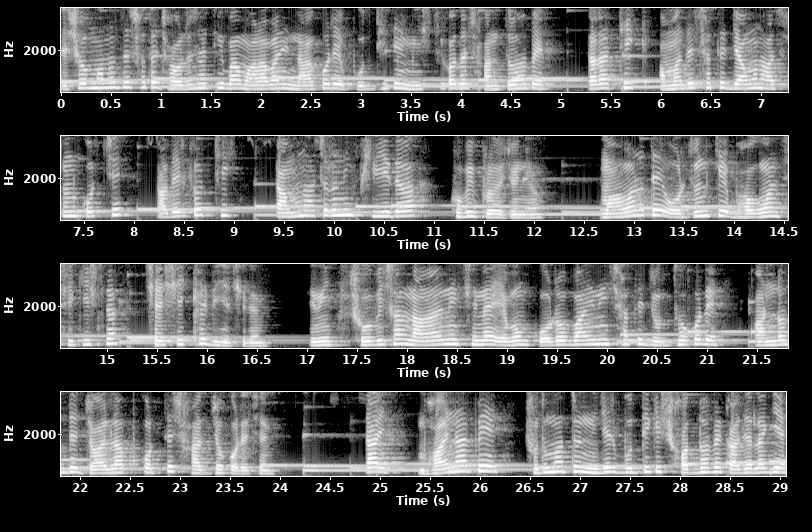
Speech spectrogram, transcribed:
এসব মানুষদের সাথে ঝগড়াঝাটি বা মারামারি না করে বুদ্ধিতে মিষ্টি কথা শান্তভাবে তারা ঠিক আমাদের সাথে যেমন আচরণ করছে, তাদেরকেও ঠিক তেমন আচরণই ফিরিয়ে দেওয়া খুবই প্রয়োজনীয়। মহাভারতে অর্জুনকে ভগবান শ্রীকৃষ্ণ সে শিক্ষা দিয়েছিলেন। তিনি সুবিশাল নারায়ণী সেনায় এবং কৌরব বাহিনীর সাথে যুদ্ধ করে পাণ্ডবদের জয়লাভ করতে সাহায্য করেছেন। তাই ভয় না পেয়ে শুধুমাত্র নিজের বুদ্ধিকে সৎভাবে কাজে লাগিয়ে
